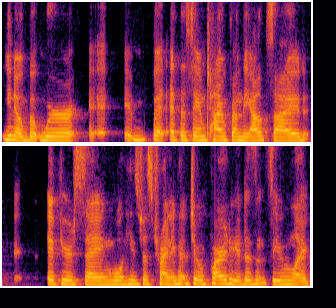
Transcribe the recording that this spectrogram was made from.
you know, but we're, eh, but at the same time, from the outside, if you're saying, well, he's just trying to get to a party, it doesn't seem like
